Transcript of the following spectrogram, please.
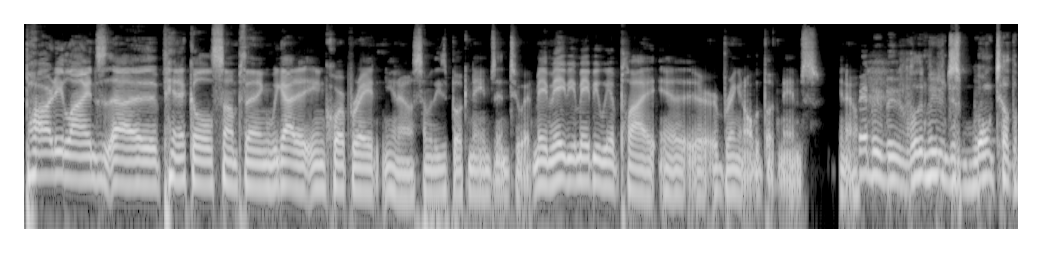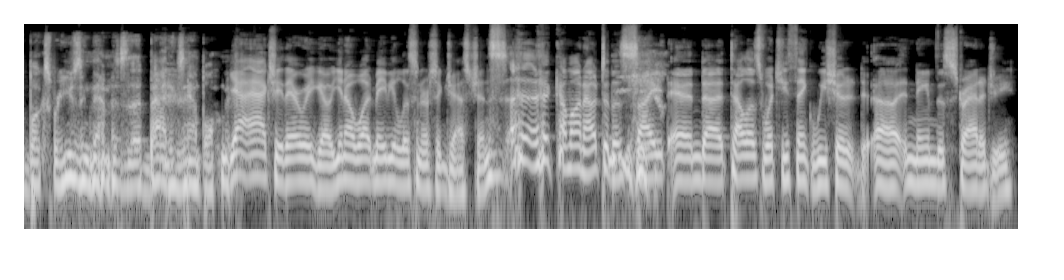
party lines uh pinnacle something. We got to incorporate you know some of these book names into it. Maybe maybe maybe we apply uh, or bring in all the book names you know. Maybe we, we just won't tell the books. We're using them as the bad example. yeah actually there we go. You know what? Maybe listener suggestions. Come on out to the site and uh, tell us what you think we should uh, name this strategy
